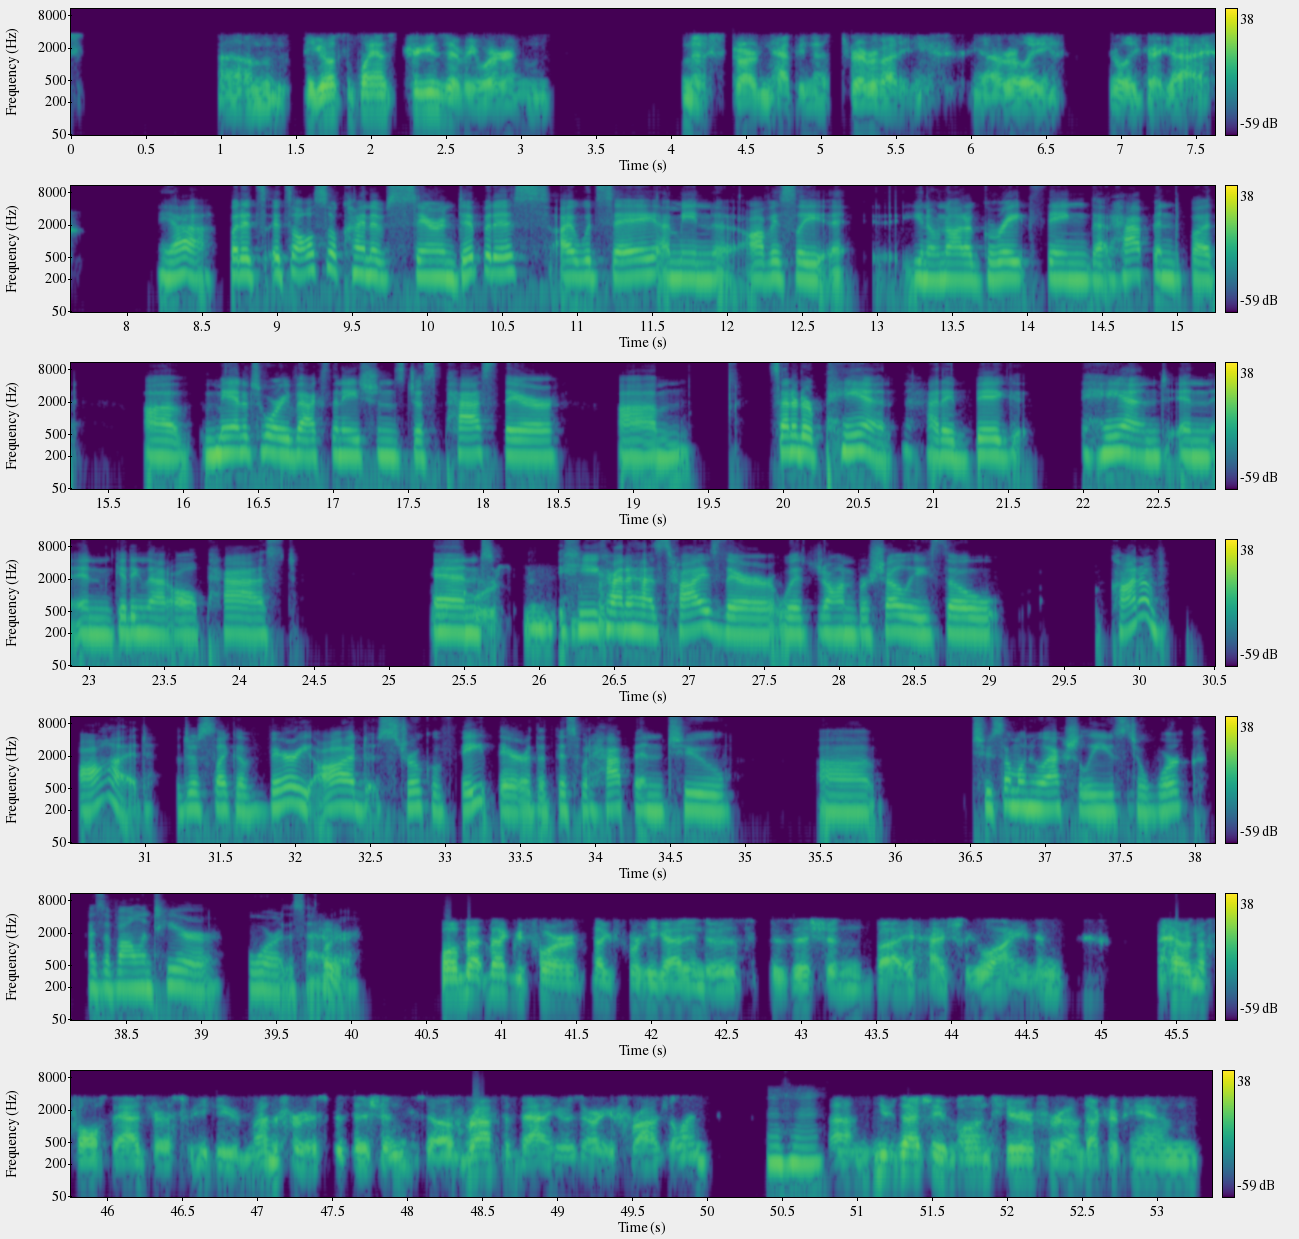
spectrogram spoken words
Um, he goes to plants trees everywhere and makes garden happiness for everybody. You know, really, really great guy. Yeah, but it's it's also kind of serendipitous, I would say. I mean, obviously, eh, you know, not a great thing that happened, but uh, mandatory vaccinations just passed there. Um, Senator Pan had a big hand in in getting that all passed, and he kind of has ties there with John Berschelli. So, kind of odd, just like a very odd stroke of fate there that this would happen to uh, to someone who actually used to work as a volunteer for the senator. Well, back back before back before he got into his position by actually lying and having a false address so he could run for his position. So right off the bat, he was already fraudulent. Mm-hmm. Um, he was actually a volunteer for um, Dr. Pan.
